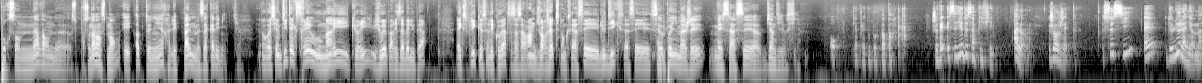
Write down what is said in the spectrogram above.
pour son, pour son avancement et obtenir les palmes académiques. Voici un petit extrait où Marie Curie, jouée par Isabelle Huppert, explique sa découverte à sa servante Georgette, donc c'est assez ludique, c'est assez... C'est un peu imagé, mais c'est assez euh, bien dit aussi. Oh, puis après tout, pourquoi pas? Je vais essayer de simplifier. Alors, Georgette, ceci est de l'uranium,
